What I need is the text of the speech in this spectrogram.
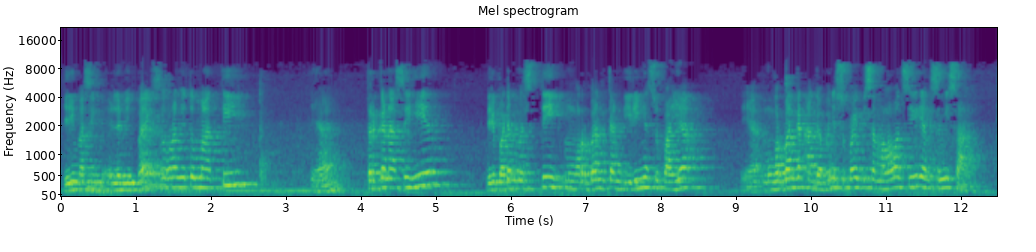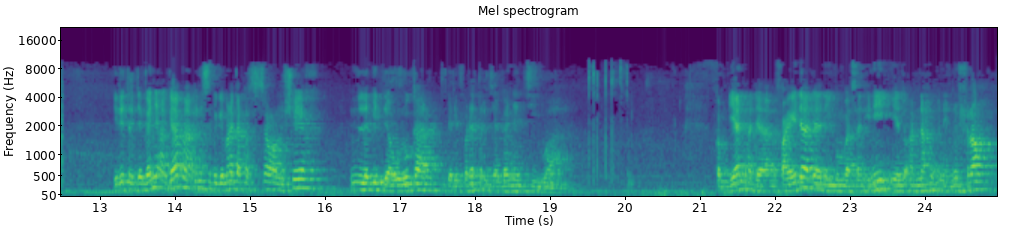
Jadi masih lebih baik seorang itu mati ya terkena sihir daripada mesti mengorbankan dirinya supaya ya mengorbankan agamanya supaya bisa melawan sihir yang semisal. Jadi terjaganya agama ini sebagaimana kata seorang syekh ini lebih dahulukan daripada terjaganya jiwa. Kemudian ada faedah dari pembahasan ini yaitu an-nahyu nusrah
